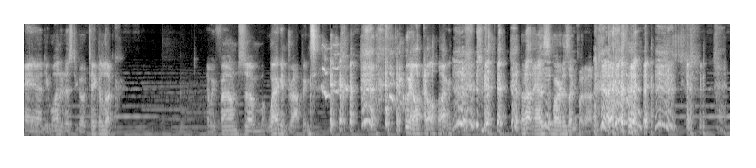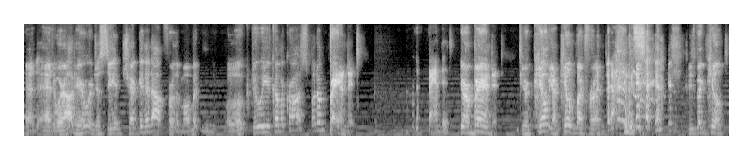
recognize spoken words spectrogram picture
and he wanted us to go take a look. And we found some wagon droppings. we all go along. I'm not as smart as I put on. and and we're out here. We're just seeing, checking it out for the moment. And look, do you come across but a bandit? Not a bandit. You're a bandit. You're killed. You killed my friend. He's been killed.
